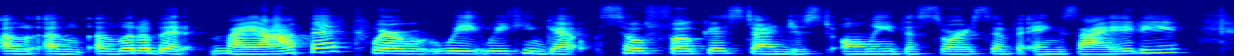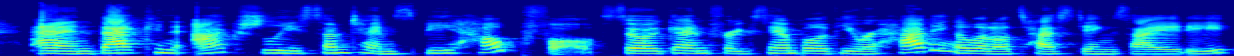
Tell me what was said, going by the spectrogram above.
a, a, little bit myopic where we, we can get so focused on just only the source of anxiety and that can actually sometimes be helpful. So again for example if you were having a little test anxiety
